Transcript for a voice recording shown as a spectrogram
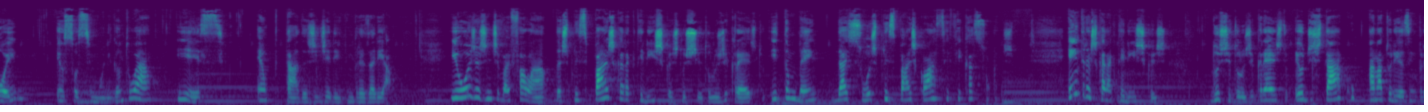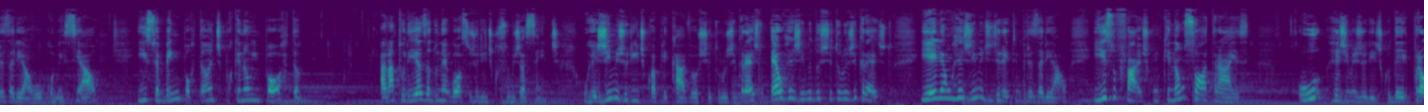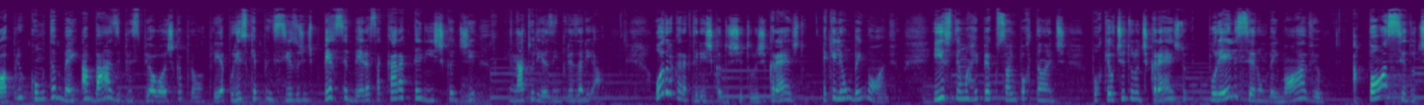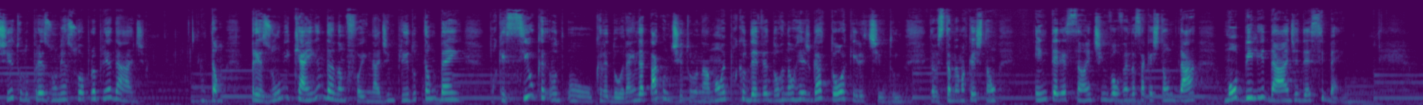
Oi, eu sou Simone Gantuá e esse é o Pitadas de Direito Empresarial. E hoje a gente vai falar das principais características dos títulos de crédito e também das suas principais classificações. Entre as características dos títulos de crédito, eu destaco a natureza empresarial ou comercial. E isso é bem importante porque não importa a natureza do negócio jurídico subjacente. O regime jurídico aplicável aos títulos de crédito é o regime dos títulos de crédito. E ele é um regime de direito empresarial. E isso faz com que não só atraia o regime jurídico próprio, como também a base principiológica própria. E é por isso que é preciso a gente perceber essa característica de natureza empresarial. Outra característica dos títulos de crédito é que ele é um bem móvel. E isso tem uma repercussão importante, porque o título de crédito, por ele ser um bem móvel, a posse do título presume a sua propriedade. Então, presume que ainda não foi inadimplido também, porque se o, o, o credor ainda está com o título na mão, é porque o devedor não resgatou aquele título. Então, isso também é uma questão interessante envolvendo essa questão da mobilidade desse bem.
